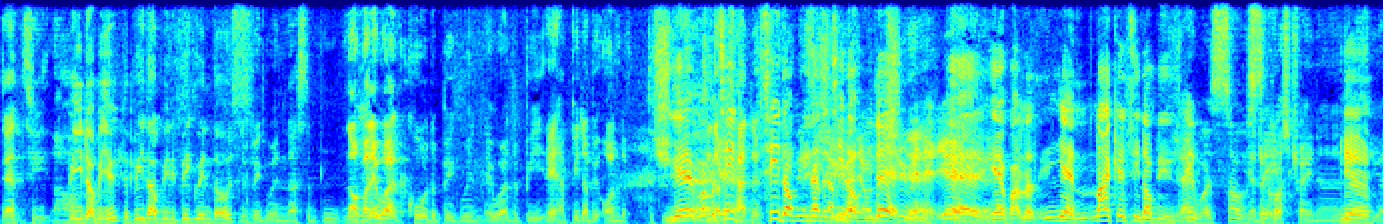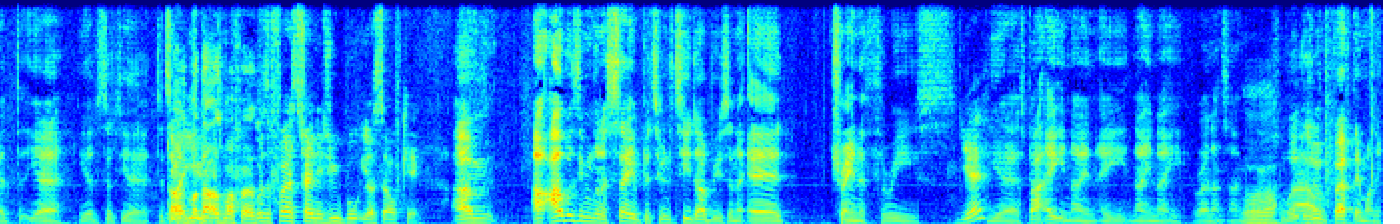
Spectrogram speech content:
they're T. Oh, BW. The BW, the big windows. The big win. That's the no, but they weren't called the big win. They weren't the B. They had BW on the, the shoe. Yeah, remember TW T- had the- TWs had the TW TW on the there. shoe, Yeah. innit? Yeah, Yeah, yeah, but look, yeah, Nike TWs. They were so You had sick. the cross trainers. Yeah. You had yeah. You had yeah. The That was, my, TW. that was my What was the first trainers you bought yourself, King? Um, I, I was even gonna say between the TWs and the Air Trainer threes. Yeah? Yeah, it's about 89, 80, 1990, around that time. Oh. it, was, it was with birthday money.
